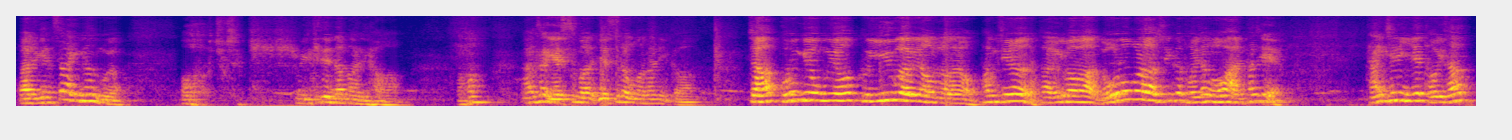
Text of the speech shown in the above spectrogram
나중에 쌓이면 뭐야. 어, 저 새끼 이렇게 된단 말이야. 어? 항상 yes만, yes라고만 하니까. 자, 그런 경우요. 그 이유가 여기 나오잖아요. 당신은 자 여기 봐봐. no more를 나왔으니까 더 이상 뭐뭐 않다지. 당신이 이제 더 이상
